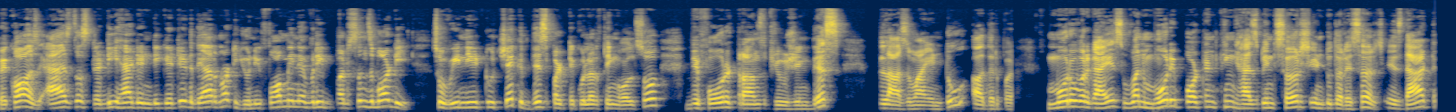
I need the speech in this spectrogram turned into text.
Because as the study had indicated they are not uniform in every person's body. So we need to check this particular thing also before transfusing this plasma into other person Moreover, guys, one more important thing has been searched into the research is that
